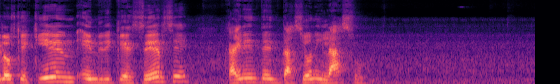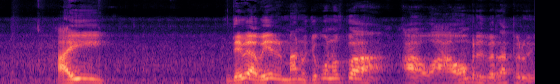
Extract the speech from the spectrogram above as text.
los que quieren enriquecerse caen en tentación y lazo. Hay, debe haber, hermanos, yo conozco a, hombres, ¿verdad? Pero,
